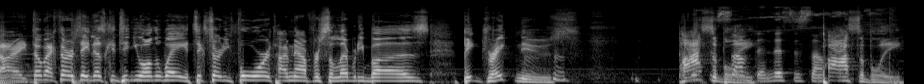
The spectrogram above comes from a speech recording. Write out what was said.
All right, Throwback Thursday does continue on the way. It's 634. Time now for Celebrity Buzz. Big Drake news. Possibly. This is something. This is something. Possibly.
